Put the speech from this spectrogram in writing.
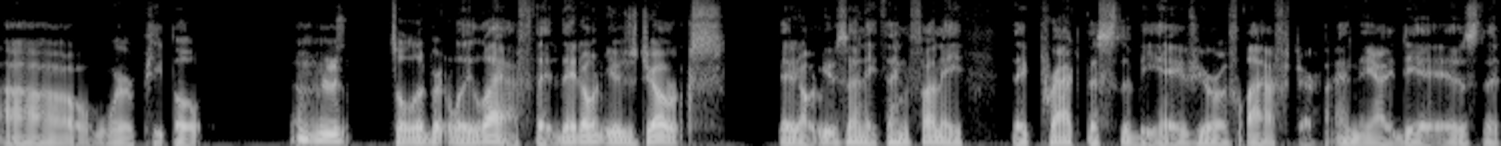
uh, where people uh, mm-hmm deliberately laugh. They, they don't use jokes. They don't use anything funny. They practice the behavior of laughter. And the idea is that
